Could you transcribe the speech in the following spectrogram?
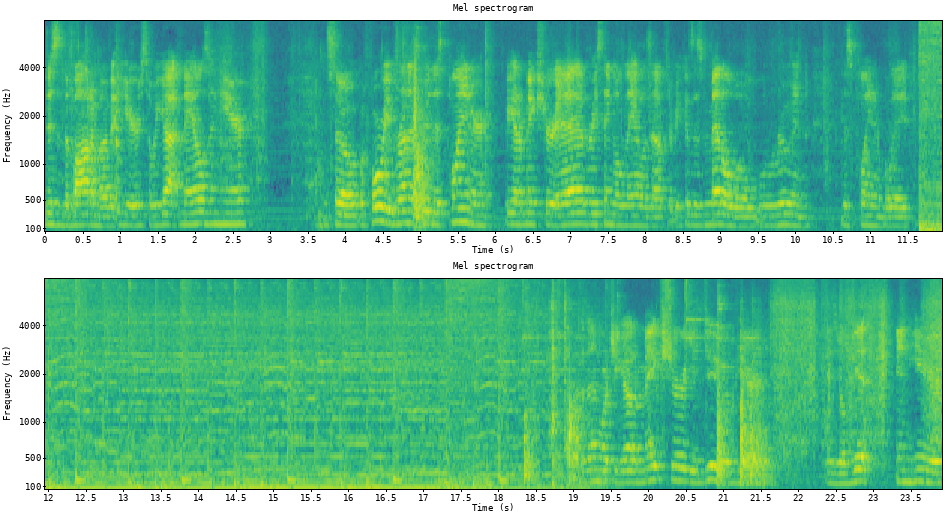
this is the bottom of it here. So we got nails in here. And so before we run it through this planer, we got to make sure every single nail is out there because this metal will ruin this planer blade. What you got to make sure you do here is you'll get in here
